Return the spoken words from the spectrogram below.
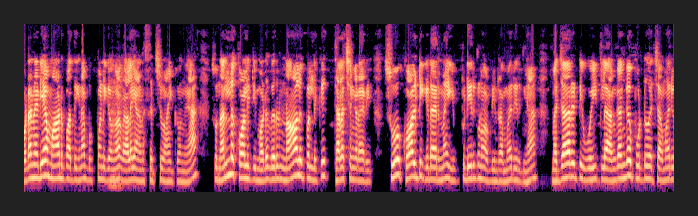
உடனடியாக மாடு பார்த்தீங்கன்னா புக் பண்ணிக்கோங்க. விலையை அனுசரித்து வாங்கிக்கோங்க. ஸோ நல்ல குவாலிட்டி மாடு. வெறும் நாலு பல்லுக்கு தலைச்சங்கிடாரி. ஸோ குவாலிட்டி கிடாருன்னா இப்படி இருக்கணும் அப்படின்ற மாதிரி இருக்குங்க. மெஜாரிட்டி ஒயிட்டில் அங்கங்கே போட்டு வச்ச மாதிரி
